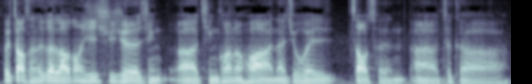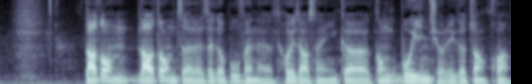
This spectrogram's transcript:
会造成这个劳动力稀缺的情呃情况的话，那就会造成啊这个。劳动劳动者的这个部分呢，会造成一个供不应求的一个状况。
